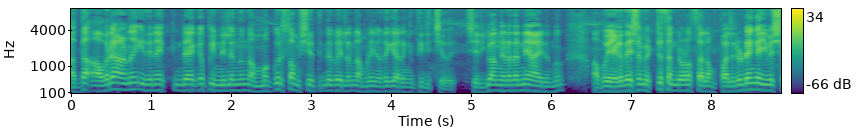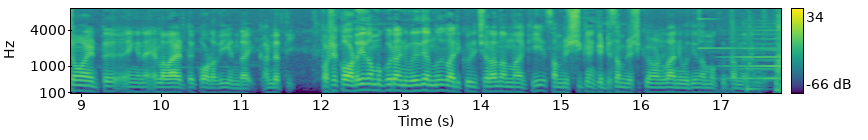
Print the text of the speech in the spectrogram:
അത് അവരാണ് ഇതിനെന്റെയൊക്കെ പിന്നിൽ നിന്ന് നമുക്കൊരു സംശയത്തിന്റെ പേരിലാണ് നമ്മൾ ഇതിനകത്തേക്ക് ഇറങ്ങി തിരിച്ചത്. ശരിക്കും അങ്ങനെ തന്നെയായിരുന്നു. അപ്പോൾ ഏകദേശം എട്ട് സെന്റോളം സ്ഥലം പലരുടെയും കൈവശമായിട്ട് ഇങ്ങനെ ഉള്ളതായിട്ട് കോടതി ഉണ്ടായി കണ്ടെത്തി. പക്ഷേ കോടതി നമുക്കൊരു അനുമതി തന്നു വരിക്കുരിച്ചിറ നന്നാക്കി സംരക്ഷിക്കാൻ കെട്ടി സംരക്ഷിക്കാനുള്ള അനുമതി നമുക്ക് തന്നിട്ടുണ്ട്.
